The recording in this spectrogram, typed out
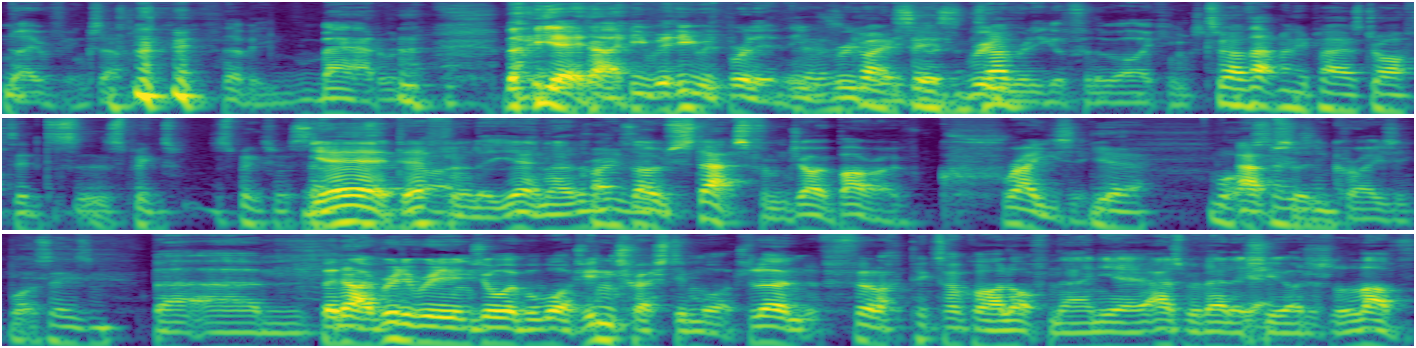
Not everything, 'cause that'd that'd be mad, wouldn't it? But yeah, no, he, he was brilliant. He Yeah, was really, really good. Really, really good for the Vikings. To have that many players drafted speaks speaks for itself. Yeah, definitely. Yeah, no, Crazy. those stats from Joe Burrow, crazy. Yeah. What Absolutely season. crazy. What season. But um, but no, really really enjoyable watch, interesting watch. Learned, feel like I picked up quite a lot from that. And yeah, as with LSU, I just love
